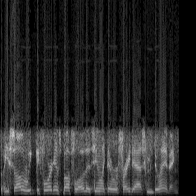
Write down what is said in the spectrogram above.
But you saw the week before against Buffalo that seemed like they were afraid to ask him to do anything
